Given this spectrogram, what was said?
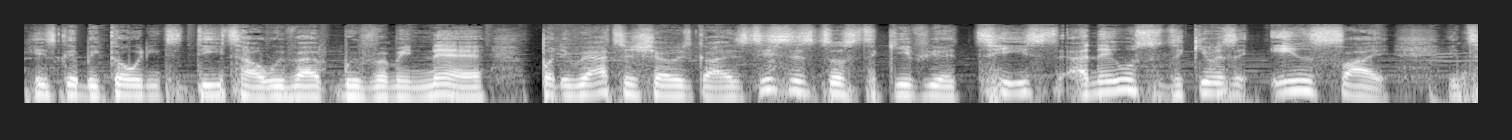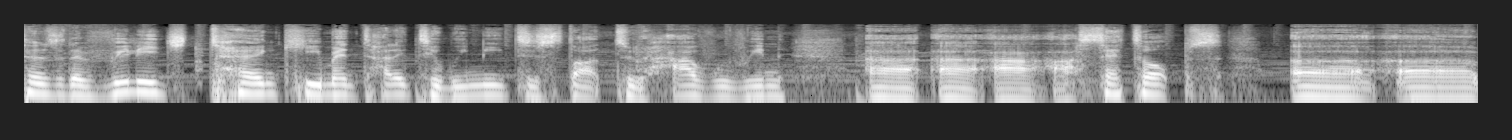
he's gonna be going into detail with uh, with them in there. But the reality shows, guys, this is just to give you a taste, and also to give us an insight in terms of the village turnkey mentality we need to start to have within uh, uh, our, our setups. Uh, uh,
